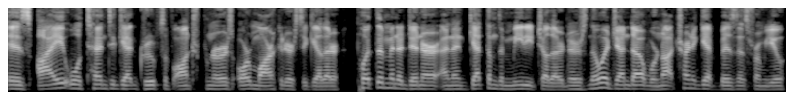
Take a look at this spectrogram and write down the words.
is i will tend to get groups of entrepreneurs or marketers together put them in a dinner and then get them to meet each other there's no agenda we're not trying to get business from you.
